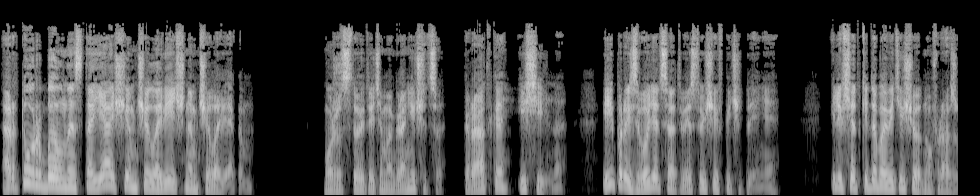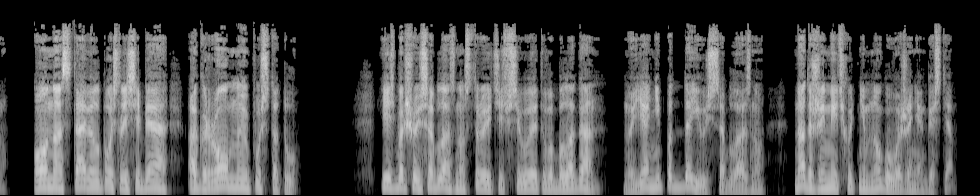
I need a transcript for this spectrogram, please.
Артур был настоящим человечным человеком. Может, стоит этим ограничиться? Кратко и сильно. И производит соответствующее впечатление. Или все-таки добавить еще одну фразу? Он оставил после себя огромную пустоту. Есть большой соблазн устроить из всего этого балаган, но я не поддаюсь соблазну. Надо же иметь хоть немного уважения к гостям.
